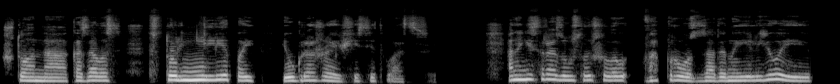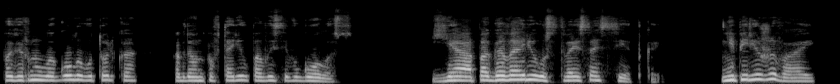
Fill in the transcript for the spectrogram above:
что она оказалась в столь нелепой и угрожающей ситуации. Она не сразу услышала вопрос, заданный Ильей, и повернула голову только, когда он повторил, повысив голос. — Я поговорю с твоей соседкой. Не переживай,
